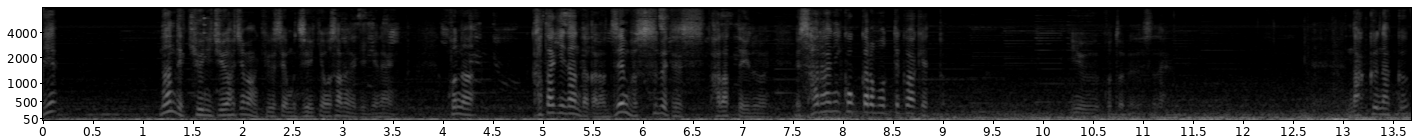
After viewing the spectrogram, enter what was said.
え？なんで急に18万9000円も税金を納めなきゃいけないの？こんな敵なんだから全部全て払っているのに。さらにここから持っていくわけということでですね、泣く泣く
